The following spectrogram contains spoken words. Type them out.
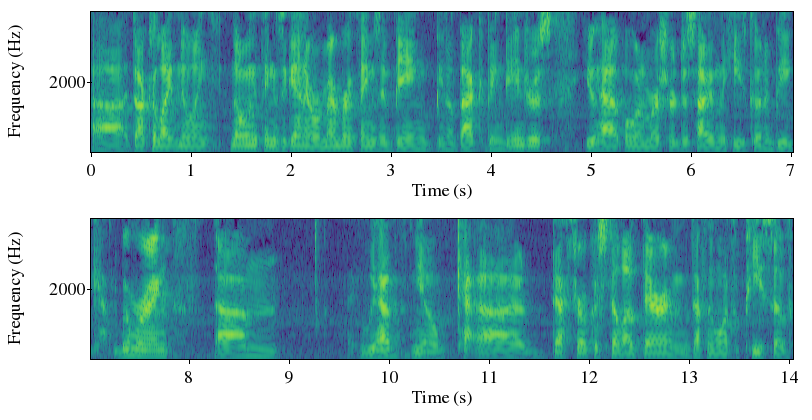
uh, Doctor Light knowing knowing things again and remembering things and being you know back to being dangerous. You have Owen Mercer deciding that he's going to be Captain Boomerang. Um, we have you know uh, Deathstroke is still out there and definitely wants a piece of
